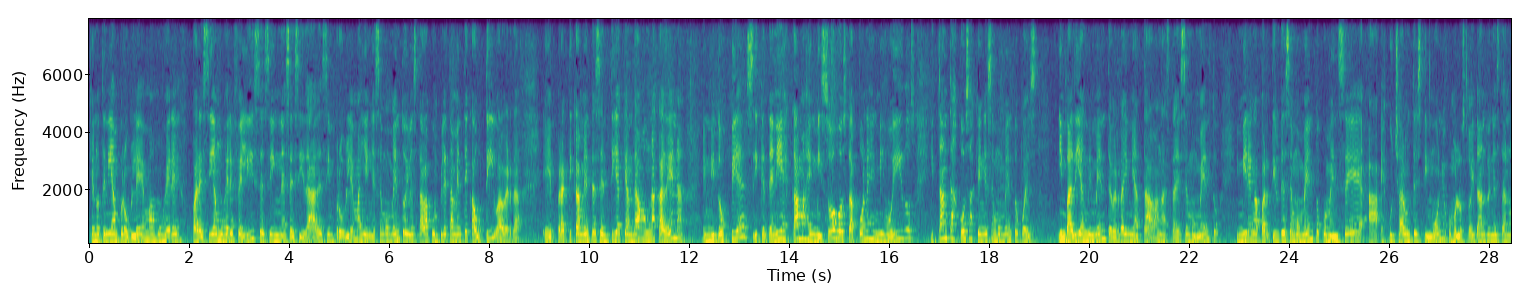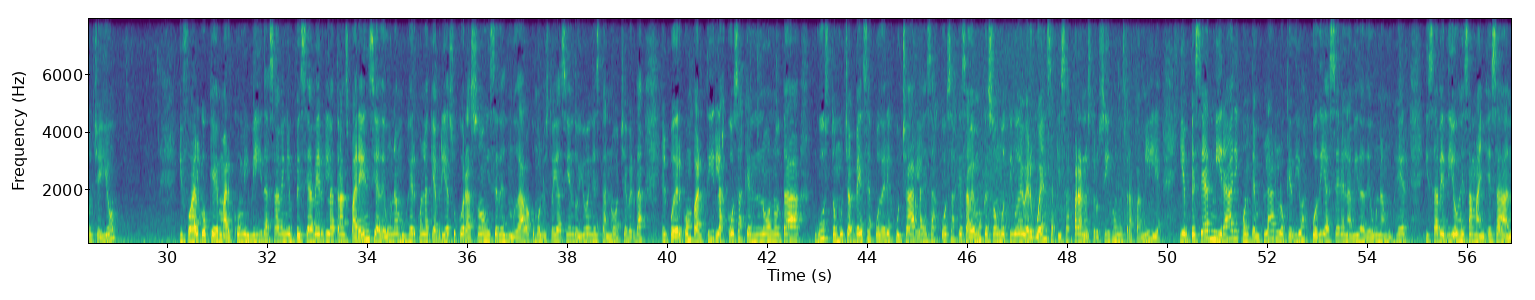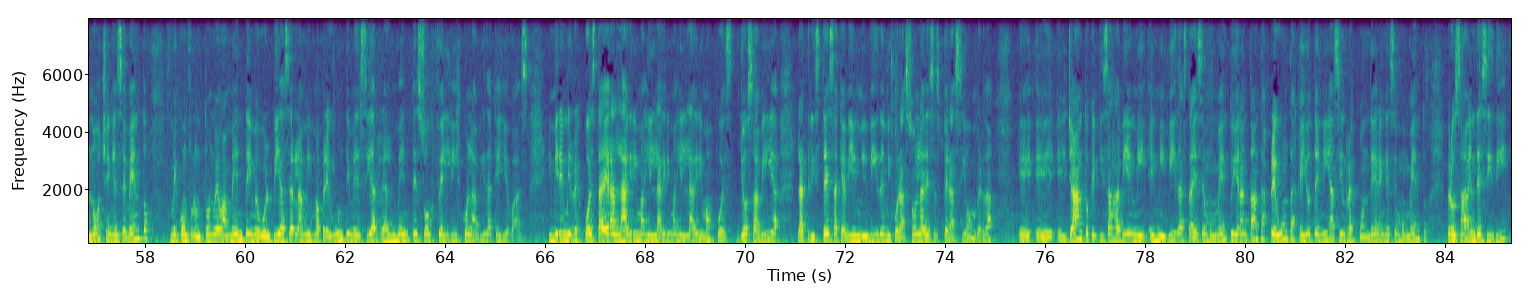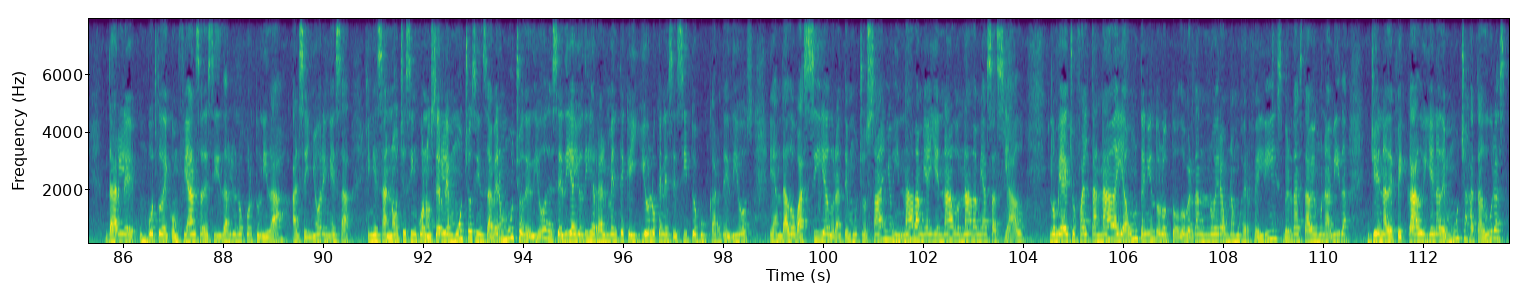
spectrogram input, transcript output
que no tenían problemas, mujeres, parecían mujeres felices, sin necesidades, sin problemas, y en ese momento yo estaba completamente cautiva, ¿verdad? Eh, prácticamente sentía que andaba una cadena en mis dos pies y que tenía escamas en mis ojos, tapones en mis oídos y tantas cosas que en ese momento pues invadían mi mente, ¿verdad? Y me ataban hasta ese momento. Y miren, a partir de ese momento comencé a escuchar un testimonio como lo estoy dando en esta noche yo y fue algo que marcó mi vida, ¿saben? Empecé a ver la transparencia de una mujer con la que abría su corazón y se desnudaba como lo estoy haciendo yo en esta noche, ¿verdad? El poder compartir las cosas que no nos da gusto muchas veces, poder escucharlas, esas cosas que sabemos que son motivo de vergüenza quizás para nuestros hijos, nuestra familia, y empecé a admirar y contemplar lo que Dios podía hacer en la vida de una mujer. Y sabe Dios esa, esa noche en ese evento, me confrontó nuevamente y me volví a hacer la misma pregunta y me decía, ¿realmente sos feliz con la vida que llevas? Y miren, mi respuesta eran lágrimas y lágrimas y lágrimas, pues yo sabía la tristeza que había en mi vida, en mi corazón, la desesperación, ¿verdad? Eh, eh, el llanto que quizás había en mi, en mi vida hasta ese momento y eran tantas preguntas que yo tenía sin responder en ese momento, pero saben, decidí darle un voto de confianza, decidí darle una oportunidad al Señor en esa, en esa noche sin conocerle mucho, sin saber mucho de Dios. Ese día yo dije realmente que yo lo que necesito es buscar de Dios. He andado vacía durante muchos años y nada me ha llenado, nada me ha saciado. No me ha hecho falta nada y aún teniéndolo todo, ¿verdad? No era una mujer feliz, ¿verdad? Estaba en una vida llena de pecado y llena de muchas ataduras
